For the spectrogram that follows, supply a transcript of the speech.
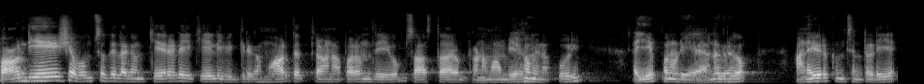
பாண்டியேஷ வம்சதிலகம் கேரளே கேலி விக்கிரகம் ஆர்த்தத்ரான பரம்தெய்வம் சாஸ்தாரம் பிரணமாம்பியகம் என கூறி ஐயப்பனுடைய அனுகிரகம் அனைவருக்கும் சென்றடைய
